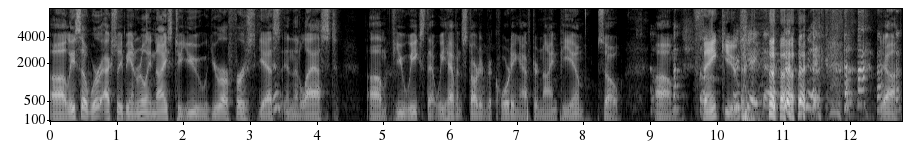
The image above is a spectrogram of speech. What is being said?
Uh, Lisa, we're actually being really nice to you. You're our first guest in the last um, few weeks that we haven't started recording after 9 p.m. So, um, Thank you. Appreciate that. yeah.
